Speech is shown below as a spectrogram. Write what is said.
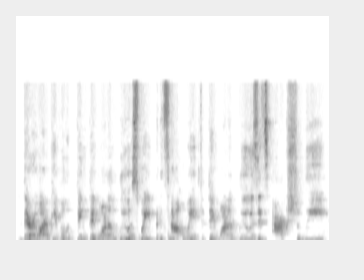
there are a lot of people that think they want to lose weight, but it's not weight that they want to lose. It's actually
